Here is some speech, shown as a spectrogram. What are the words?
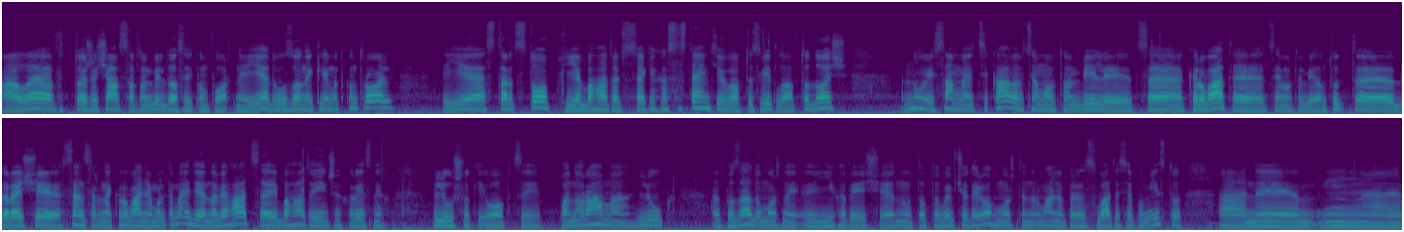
але в той же час автомобіль досить комфортний. Є двохзонний клімат-контроль, є старт-стоп, є багато всяких асистентів, автосвітло, автодощ. Ну і саме цікаве в цьому автомобілі це керувати цим автомобілем. Тут, е, до речі, сенсорне керування мультимедіа, навігація і багато інших корисних плюшок і опцій. Панорама, люк. Е, Позаду можна е, їхати ще. Ну, тобто ви в чотирьох можете нормально пересуватися по місту, не е,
